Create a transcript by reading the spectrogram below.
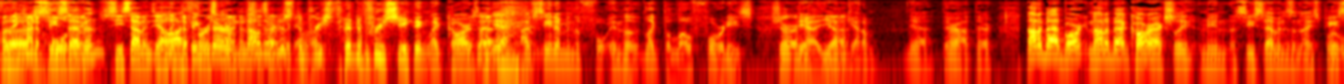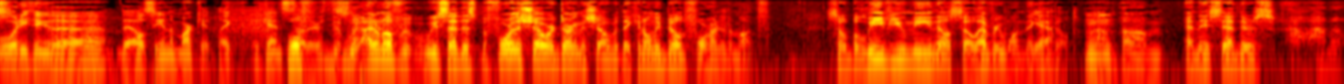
are they kind of C7s? holding? C7s, yeah, No, like I the first kind of no, C7s they're just that depreci- they're depreciating like cars. I- Yeah. I've seen them in the fo- in the like the low 40s. Sure, Yeah, you yeah. can get them. Yeah, they're out there. Not a bad bar, not a bad car actually. I mean, a C7 is a nice What, piece. what do you think of the the LC in the market, like against Well, other? th- stuff? I don't know if we, we said this before the show or during the show, but they can only build 400 a month. So believe you me, they'll sell every one they Yeah. can build. Um, and they said there's, oh, how about,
